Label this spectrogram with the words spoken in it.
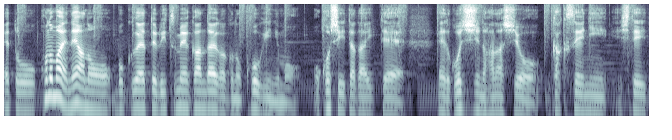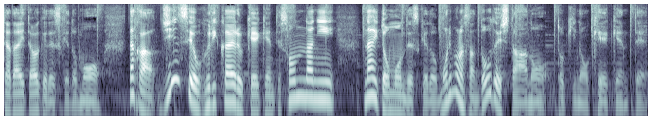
えっと、この前ね、あの僕がやってる立命館大学の講義にもお越しいただいて、えっと、ご自身の話を学生にしていただいたわけですけども、なんか人生を振り返る経験ってそんなにないと思うんですけど森村さんどうでした？あの時の経験って。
